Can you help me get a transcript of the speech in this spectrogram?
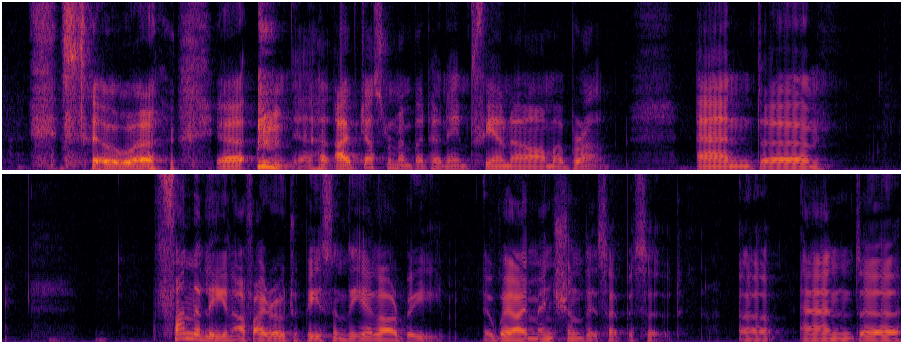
so uh, uh, I've just remembered her name, Fiona Armour Brown. And um, funnily enough, I wrote a piece in the LRB where I mentioned this episode. Uh, and uh,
